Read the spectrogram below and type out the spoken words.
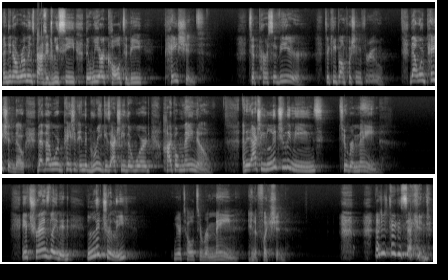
And in our Romans passage, we see that we are called to be patient to persevere, to keep on pushing through. That word patient, though, that, that word patient in the Greek is actually the word hypomeno. And it actually literally means to remain. If translated literally, we are told to remain in affliction. Now just take a second.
